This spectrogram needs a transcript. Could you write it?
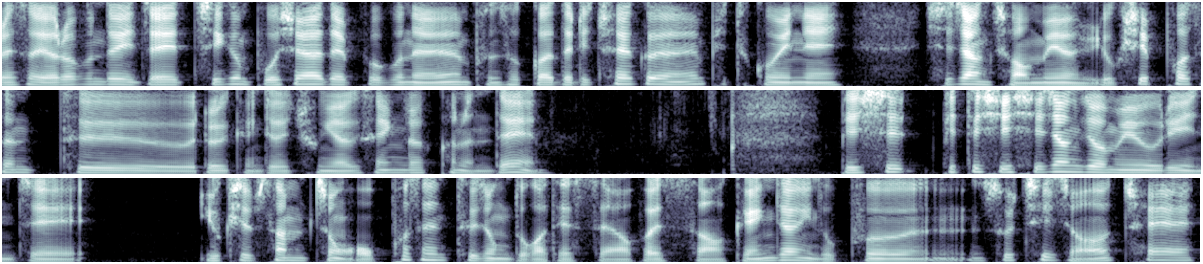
그래서 여러분들 이제 지금 보셔야 될 부분은 분석가들이 최근 비트코인의 시장 점유율 60%를 굉장히 중요하게 생각하는데 BTC 시장 점유율이 이제 63.5% 정도가 됐어요. 벌써 굉장히 높은 수치죠. 최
